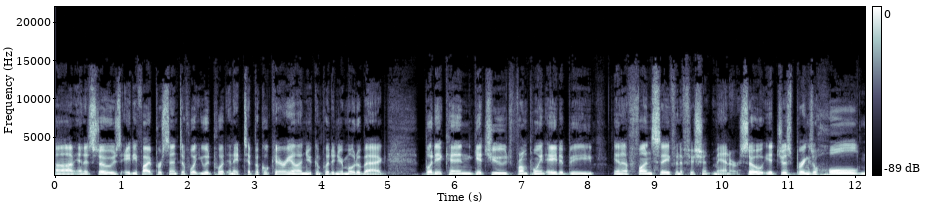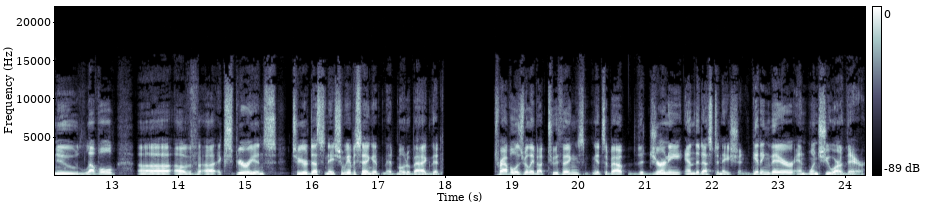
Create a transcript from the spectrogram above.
uh, and it stores 85% of what you would put in a typical carry on, you can put in your Modobag but it can get you from point A to B in a fun, safe, and efficient manner. So it just brings a whole new level uh, of uh, experience to your destination. We have a saying at, at Modobag that travel is really about two things it's about the journey and the destination, getting there and once you are there.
